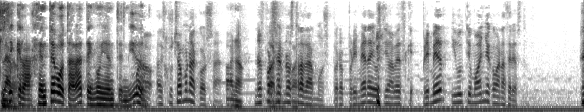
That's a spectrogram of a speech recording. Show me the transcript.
Claro. sí, que la gente votará, tengo ya entendido. Bueno, escuchame una cosa. Bueno, no es por bueno, ser bueno. Nostradamus, pero primera y última vez que. Primer y último año que van a hacer esto.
